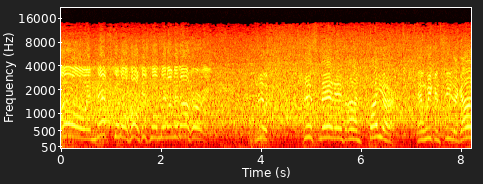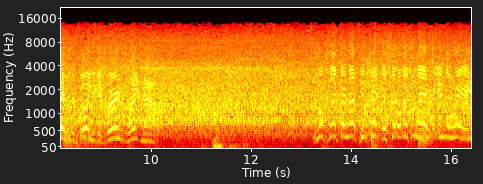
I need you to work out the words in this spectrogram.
Oh, and that's going to halt his momentum in a hurry. Really, this man is on fire. And we can see the guy who is going to get burned right now. Looks like they're not content to settle this match in the ring.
